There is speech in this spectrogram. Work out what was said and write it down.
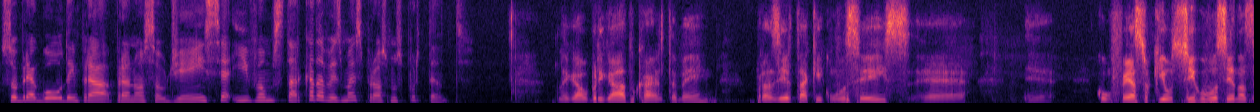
sobre a Golden para a nossa audiência e vamos estar cada vez mais próximos, portanto. Legal, obrigado, Carlos, também. Prazer estar aqui com vocês. É, é, confesso que eu sigo você nas,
